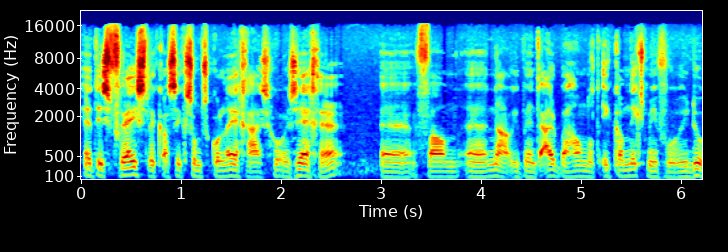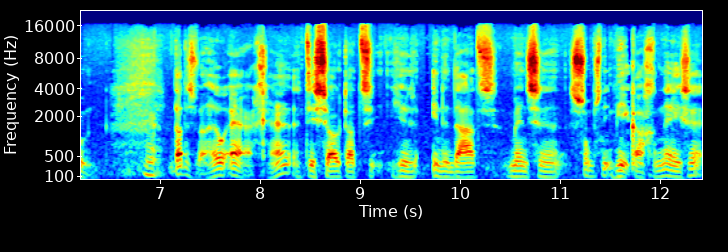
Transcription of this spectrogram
het is vreselijk als ik soms collega's hoor zeggen uh, van, uh, nou, u bent uitbehandeld, ik kan niks meer voor u doen. Ja. Dat is wel heel erg. Hè? Het is zo dat je inderdaad mensen soms niet meer kan genezen.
